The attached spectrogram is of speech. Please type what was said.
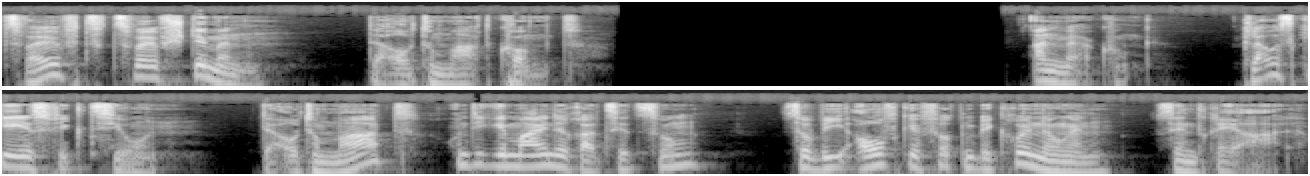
Zwölf zu zwölf Stimmen. Der Automat kommt. Anmerkung. Klaus G. ist Fiktion. Der Automat und die Gemeinderatssitzung sowie aufgeführten Begründungen sind real.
